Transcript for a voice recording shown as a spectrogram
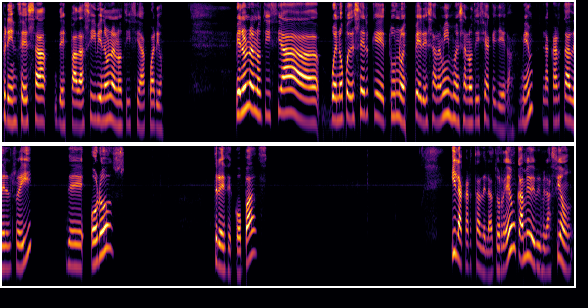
Princesa de espadas. Sí, viene una noticia, Acuario. Viene una noticia, bueno, puede ser que tú no esperes ahora mismo esa noticia que llega. Bien, la carta del rey de oros, tres de copas y la carta de la torre. Es un cambio de vibración.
